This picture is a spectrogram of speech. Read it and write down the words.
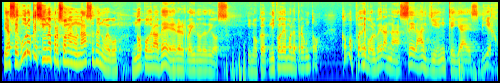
te aseguro que si una persona no nace de nuevo, no podrá ver el reino de Dios. Y Nicodemo le preguntó, ¿Cómo puede volver a nacer alguien que ya es viejo?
